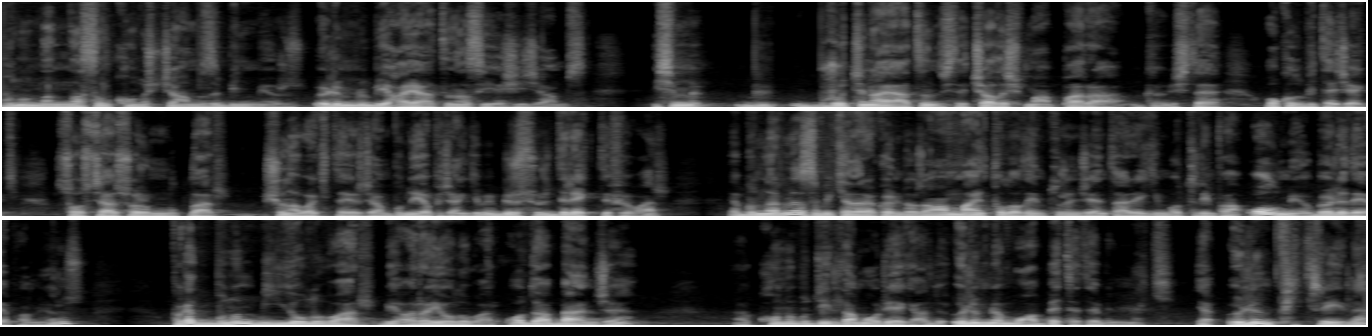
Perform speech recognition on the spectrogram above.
bununla nasıl konuşacağımızı bilmiyoruz. Ölümlü bir hayatı nasıl yaşayacağımız. Bir- rutin hayatın işte çalışma, para, işte okul bitecek, sosyal sorumluluklar, şuna vakit ayıracağım, bunu yapacağım gibi bir sürü direktifi var. E bunları nasıl bir kenara koyayım o zaman mindful olayım, turuncu entariye giyeyim, oturayım falan olmuyor. Böyle de yapamıyoruz. Fakat bunun bir yolu var, bir ara yolu var. O da bence e, konu bu değildi ama oraya geldi. Ölümle muhabbet edebilmek. Ya ölüm fikriyle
